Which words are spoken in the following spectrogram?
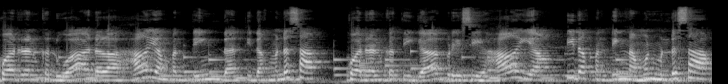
Kuadran kedua adalah hal yang penting dan tidak mendesak. Kuadran ketiga berisi hal yang tidak penting namun mendesak.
